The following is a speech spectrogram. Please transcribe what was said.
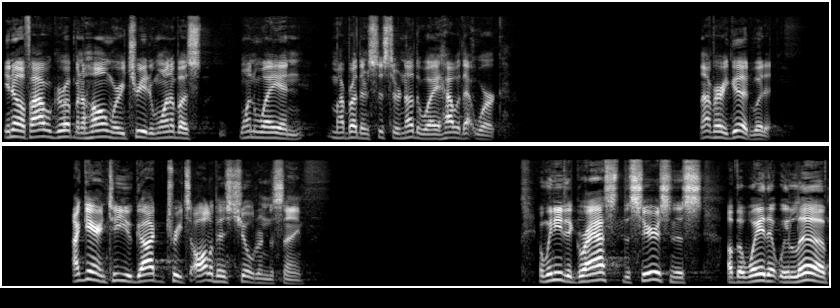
You know, if I grew up in a home where He treated one of us one way and my brother and sister another way, how would that work? Not very good, would it? I guarantee you, God treats all of his children the same. And we need to grasp the seriousness of the way that we live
